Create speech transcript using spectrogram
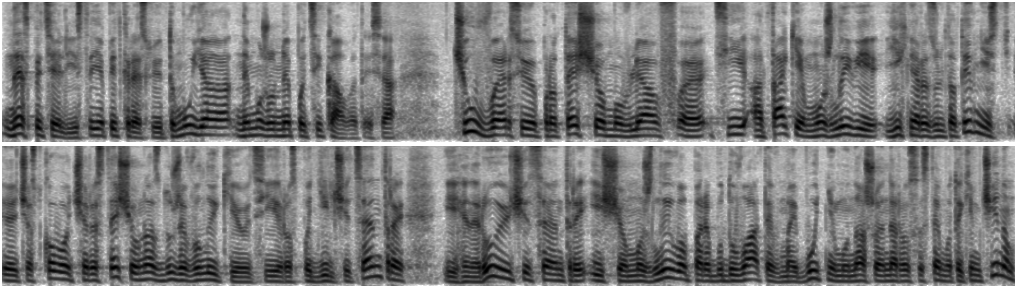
не спеціалісти, я підкреслюю. Тому я не можу не поцікавитися. Чув версію про те, що мовляв, е, ці атаки можливі їхня результативність е, частково через те, що у нас дуже великі оці розподільчі центри і генеруючі центри, і що можливо перебудувати в майбутньому нашу енергосистему таким чином,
